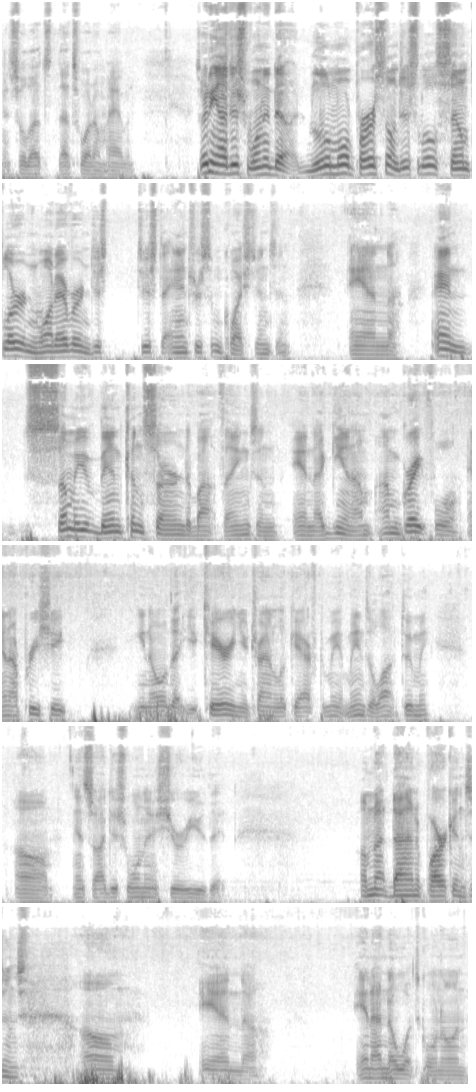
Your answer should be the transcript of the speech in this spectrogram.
and so that's that's what I'm having. So anyhow, I just wanted to a little more personal, just a little simpler and whatever, and just just to answer some questions and and and some of you have been concerned about things and and again, I'm I'm grateful and I appreciate you know that you care and you're trying to look after me. It means a lot to me. Um, and so I just want to assure you that I'm not dying of Parkinson's, um, and uh, and I know what's going on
